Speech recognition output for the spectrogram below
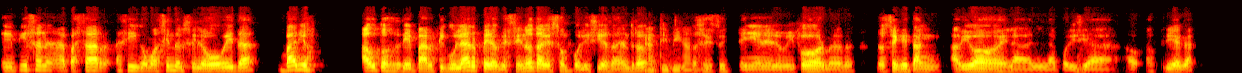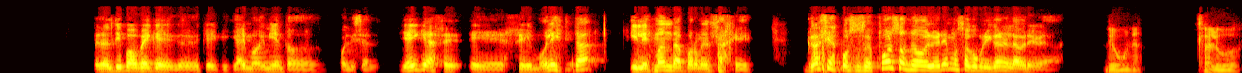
empiezan a pasar, así como haciéndose los bobeta, varios autos de particular, pero que se nota que son policías adentro. La típica. No sé si tenían el uniforme, no, no sé qué tan avivado es la, la policía au- austríaca. Pero el tipo ve que, que- que hay movimiento policial. Y ahí, ¿qué hace? Eh, se molesta y les manda por mensaje. Gracias por sus esfuerzos, nos volveremos a comunicar en la brevedad. De una. Saludos.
